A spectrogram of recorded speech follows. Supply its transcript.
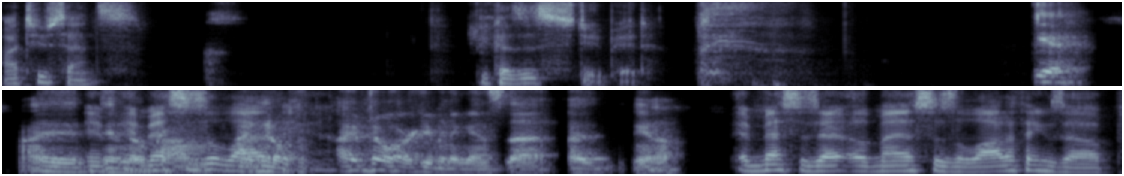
my two cents because it's stupid. Yeah, I have It- no it messes problem. a lot I have, no, I have no argument against that. I, you know, it messes it messes a lot of things up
